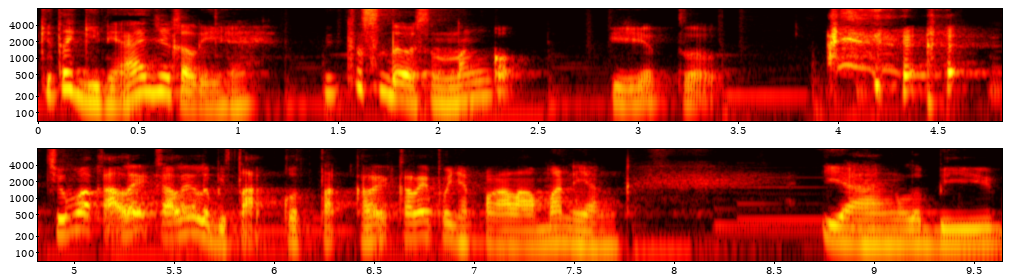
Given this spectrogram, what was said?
kita gini aja kali ya. Kita sudah seneng kok. Gitu. Cuma kalian kalian lebih takut. Kalian kalian punya pengalaman yang yang lebih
